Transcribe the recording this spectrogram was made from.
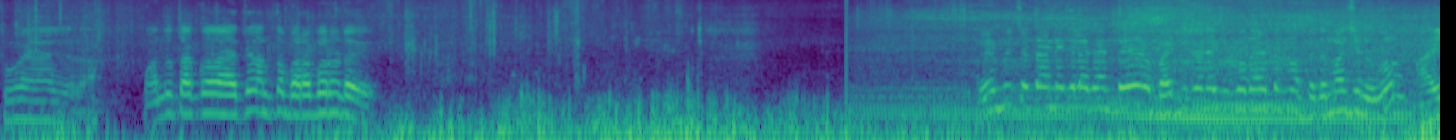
చూడయా జర? మందు తక్కువ అయితే అంత బరాబర్ ఉంటుంది. ఏమి టానిక్ కంటే బయట టానిక్ ఎక్కువ పెద్ద మనిషి నువ్వు? అది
